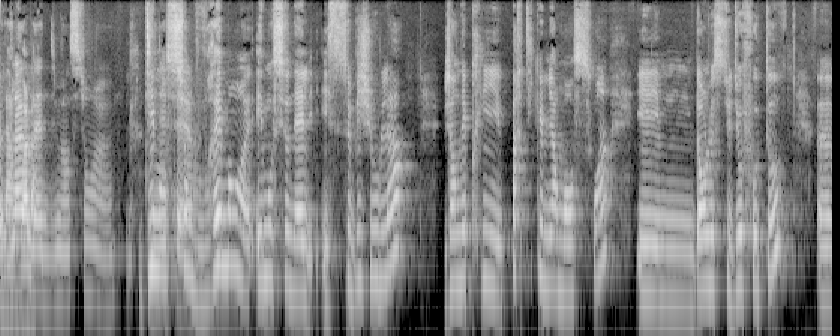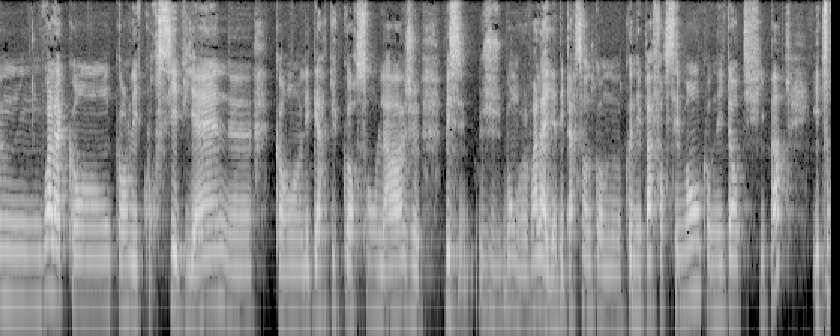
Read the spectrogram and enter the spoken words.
au-delà de la dimension. dimension vraiment émotionnelle. Et ce bijou-là, j'en ai pris particulièrement soin. Et hum, dans le studio photo, euh, voilà, quand, quand, les coursiers viennent, euh, quand les gardes du corps sont là, mais bon, voilà, il y a des personnes qu'on ne connaît pas forcément, qu'on n'identifie pas. Et donc,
